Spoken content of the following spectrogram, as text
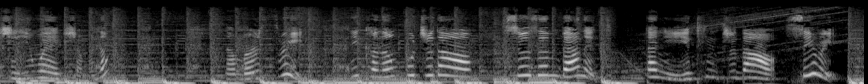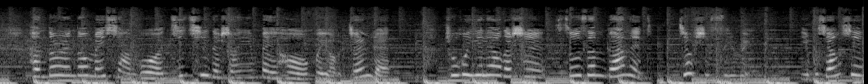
是因为什么呢？Number three，你可能不知道 Susan Bennett，但你一定知道 Siri。很多人都没想过机器的声音背后会有真人。出乎意料的是，Susan Bennett 就是 Siri。你不相信？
